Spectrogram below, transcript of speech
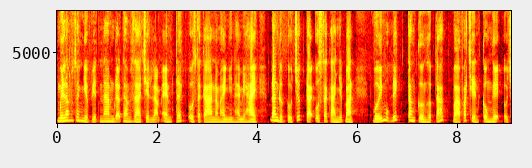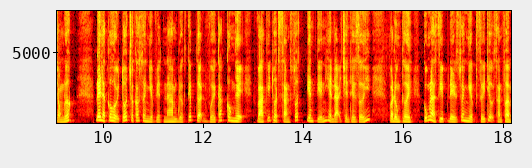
15 doanh nghiệp Việt Nam đã tham gia triển lãm MTech Osaka năm 2022 đang được tổ chức tại Osaka, Nhật Bản với mục đích tăng cường hợp tác và phát triển công nghệ ở trong nước. Đây là cơ hội tốt cho các doanh nghiệp Việt Nam được tiếp cận với các công nghệ và kỹ thuật sản xuất tiên tiến hiện đại trên thế giới và đồng thời cũng là dịp để doanh nghiệp giới thiệu sản phẩm,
